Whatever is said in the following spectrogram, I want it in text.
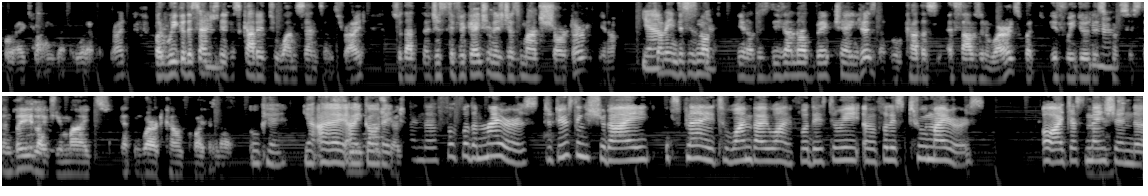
for X, Y, or whatever, right? But we could essentially just cut it to one sentence, right? So that the justification is just much shorter, you know. yeah. So I mean, this is not, you know, this, these are not big changes that will cut us a thousand words, but if we do this Mhm. consistently, like you might get the word count quite a lot. Okay. Yeah, I I got it. guys- And uh, for for the mirrors do, do you think should I explain it one by one for these three uh for these two mirrors Or I just mentioned uh,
